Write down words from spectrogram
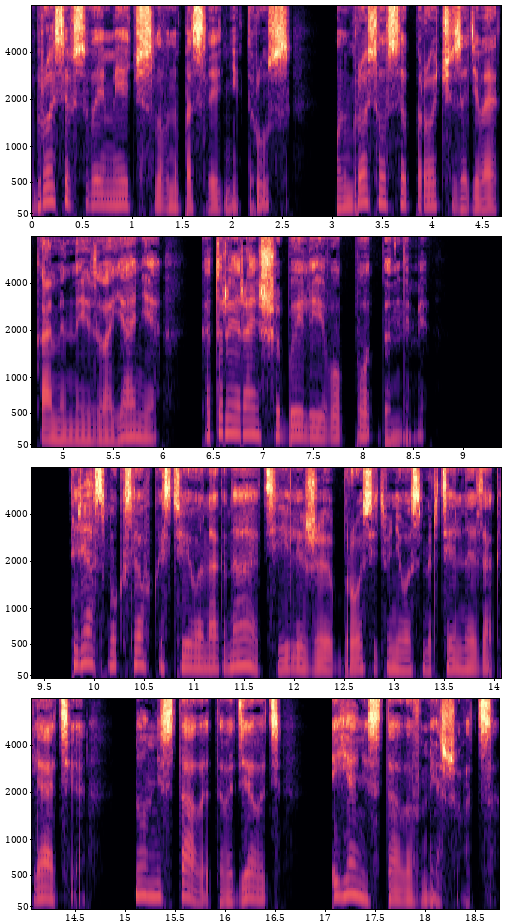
бросив свой меч, словно последний трус, он бросился прочь, задевая каменные изваяния, которые раньше были его подданными. Теряс мог с легкостью его нагнать или же бросить в него смертельное заклятие, но он не стал этого делать, и я не стала вмешиваться.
